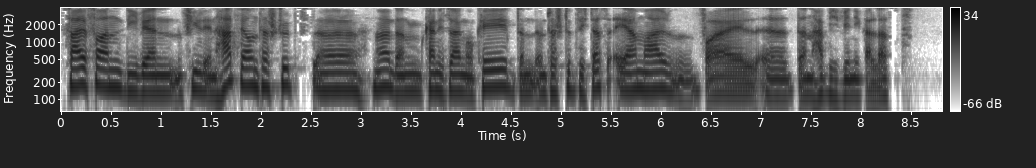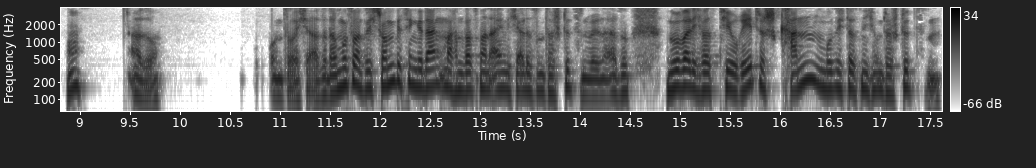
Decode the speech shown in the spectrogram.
Ciphern, die werden viel in Hardware unterstützt, äh, ne, dann kann ich sagen, okay, dann unterstütze ich das eher mal, weil äh, dann habe ich weniger Last. Ne? Also und solche. Also da muss man sich schon ein bisschen Gedanken machen, was man eigentlich alles unterstützen will. Also nur weil ich was theoretisch kann, muss ich das nicht unterstützen.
